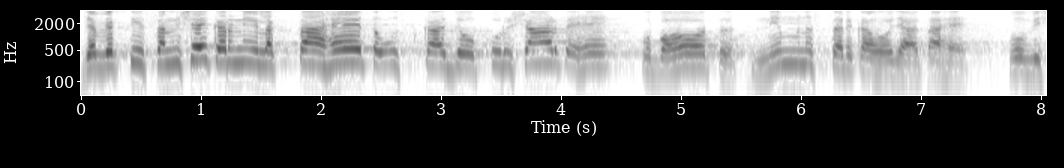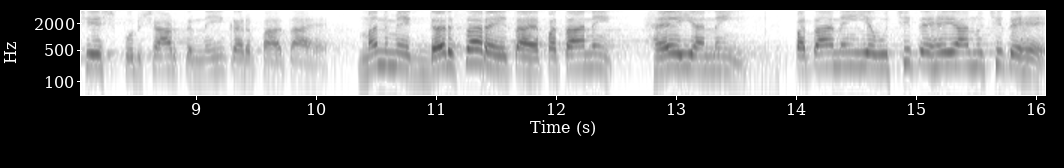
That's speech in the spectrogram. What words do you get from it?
जब व्यक्ति संशय करने लगता है तो उसका जो पुरुषार्थ है, वो बहुत निम्न स्तर का हो जाता है। वो विशेष पुरुषार्थ नहीं कर पाता है। मन में एक डर सा रहता है, पता नहीं है या नहीं। पता नहीं ये उचित है या अनुचित है।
